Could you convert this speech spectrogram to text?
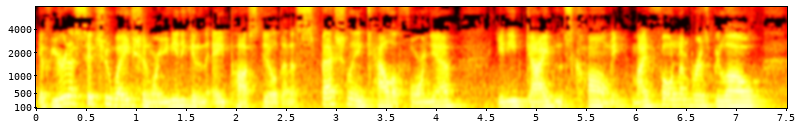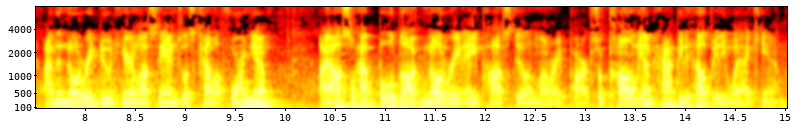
if you're in a situation where you need to get an apostille done, especially in California, you need guidance, call me. My phone number is below. I'm the notary dude here in Los Angeles, California. I also have Bulldog Notary and Apostille in Monterey Park. So call me. I'm happy to help any way I can.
